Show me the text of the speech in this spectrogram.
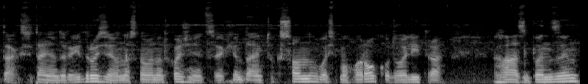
Так, світання, дорогі друзі. У нас нове надходження це Hyundai Tucson 8 року, 2 літра газ, бензин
